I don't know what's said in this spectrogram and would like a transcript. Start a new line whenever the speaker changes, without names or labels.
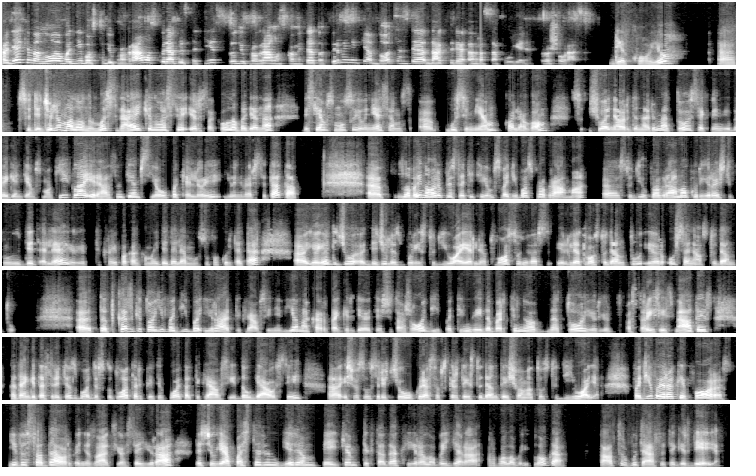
Pradėkime nuo vadybos studijų programos, kurią pristatys studijų programos komiteto pirmininkė, docentė daktarė Rasa Paulienė. Prašau, Rasa.
Dėkoju. Su didžiuliu malonumu sveikinuosi ir sakau laba diena visiems mūsų jauniesiems būsimiem kolegom šiuo neordinariu metu, sėkmingai baigiantiems mokyklą ir esantiems jau pakeliui į universitetą. Labai noriu pristatyti Jums vadybos programą, studijų programą, kuri yra iš tikrųjų didelė ir tikrai pakankamai didelė mūsų fakultete. Joje didžiu, didžiulis būrys studijuoja ir Lietuvos, univers, ir Lietuvos studentų, ir užsienio studentų. Tad kasgi toji vadyba yra, tikriausiai ne vieną kartą girdėjote šitą žodį, ypatingai dabartiniu metu ir, ir pastaraisiais metais, kadangi tas rytis buvo diskutuota ir kritikuota tikriausiai daugiausiai a, iš visų sričių, kurias apskritai studentai šiuo metu studijuoja. Vadyba yra kaip oras, ji visada organizacijose yra, tačiau ją pastebim, giriam, peikiam tik tada, kai yra labai gera arba labai bloga. Ta turbūt esate girdėję.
